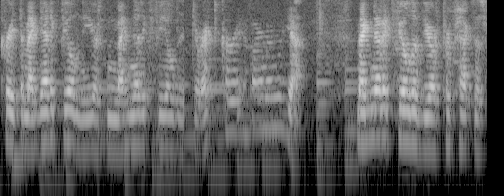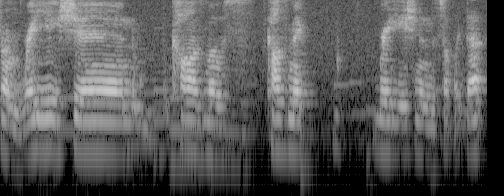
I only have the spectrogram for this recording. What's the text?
create the magnetic field in the Earth. The magnetic field is direct current, if I remember? Yeah. Magnetic field of the Earth protects us from radiation, cosmos, cosmic radiation and stuff like that.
